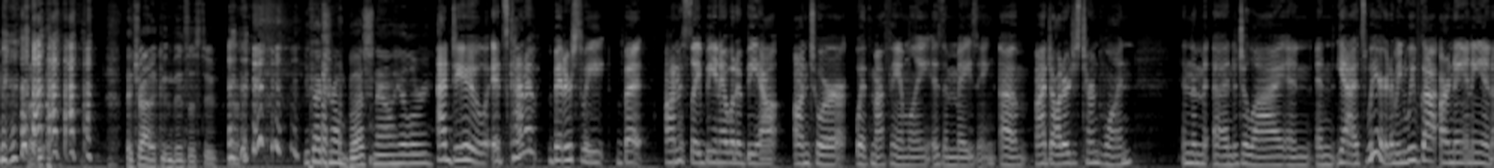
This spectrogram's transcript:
But They try to convince us to. No. You got your own bus now, Hillary. I do. It's kind of bittersweet, but honestly, being able to be out on tour with my family is amazing. Um, my daughter just turned one in the uh, end of July, and and yeah, it's weird. I mean, we've got our nanny and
